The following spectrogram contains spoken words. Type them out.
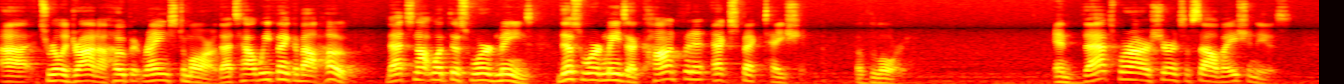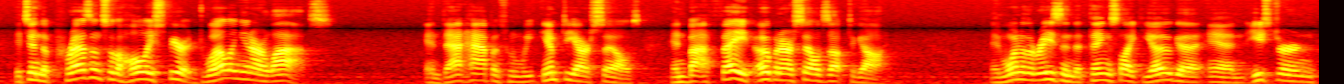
uh, it's really dry and I hope it rains tomorrow. That's how we think about hope. That's not what this word means. This word means a confident expectation of glory. And that's where our assurance of salvation is. It's in the presence of the Holy Spirit dwelling in our lives. And that happens when we empty ourselves and by faith open ourselves up to God. And one of the reasons that things like yoga and Eastern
